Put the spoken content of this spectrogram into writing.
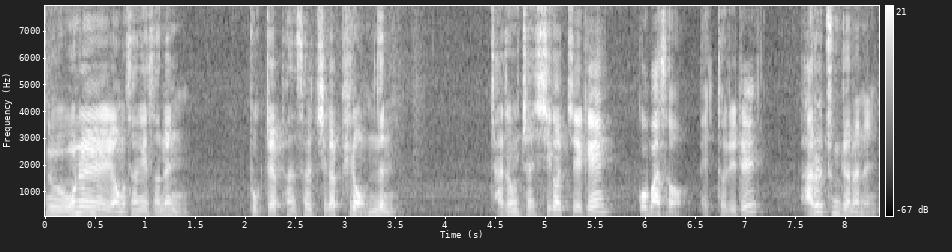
그리고 오늘 영상에서는 복잡한 설치가 필요 없는 자동차 시거잭에 꼽아서 배터리를 바로 충전하는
